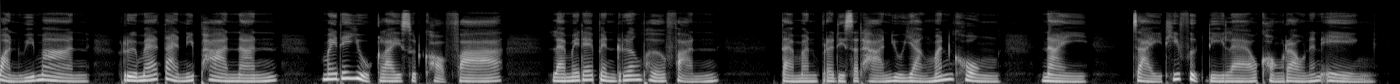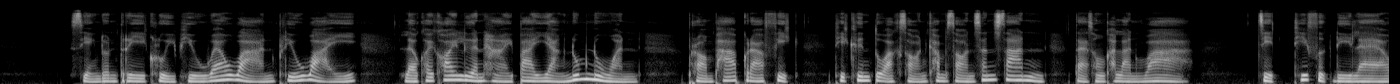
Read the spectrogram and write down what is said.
วรรค์วิมาน หรือแม้แต่นิพพานนั้น ไม่ได้อยู่ไกลสุดขอบฟ้า และไม่ได้เป็นเรื่องเพ้อฝัน แต่มันประดิษฐานอยู่อย่างมั่นคงใน ใจที่ฝึกดีแล้วของเรานั่นเอง เสียงดนตรีขลุ่ยผิวแววหวานพลิ้วไหว แล้วค่อยๆเลือนหายไปอย่างนุ่มนวล พร้อมภาพกราฟิกที่ขึ้นตัวอักษรคำสอนสั้นๆ แต่ทรงคลันว่า จิตที่ฝึกดีแล้ว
